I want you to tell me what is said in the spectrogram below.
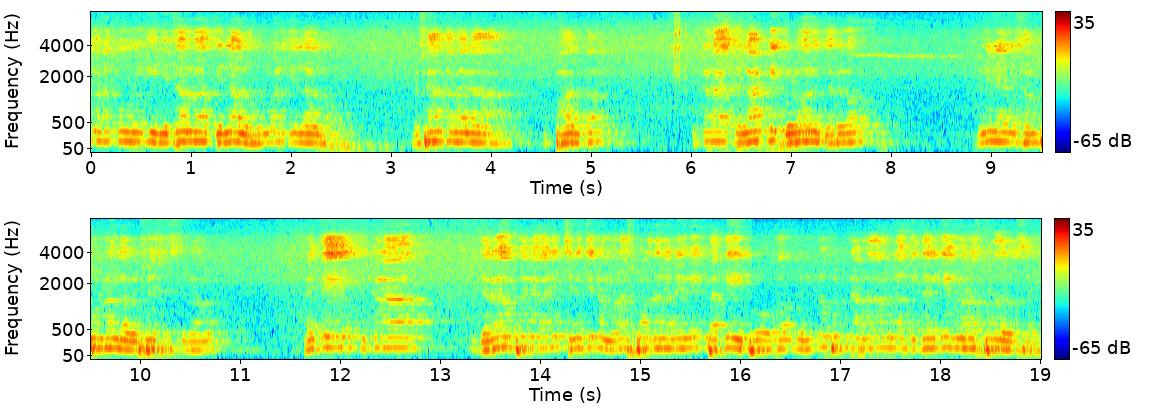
మనకు ఈ నిజామాబాద్ జిల్లాలో ఉమ్మడి జిల్లాలో ప్రశాంతమైన ప్రాంతం ఇక్కడ ఎలాంటి గొడవలు జరగవు అని నేను సంపూర్ణంగా విశ్వసిస్తున్నాను అయితే ఇక్కడ జరగకపోయినా కానీ చిన్న చిన్న మనస్పర్ధలు అనేవి ప్రతి ఇప్పుడు ఒక ఇంట్లో పుట్టిన అన్నదమ్ములకు ఇద్దరికీ మనస్పర్ధలు వస్తాయి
